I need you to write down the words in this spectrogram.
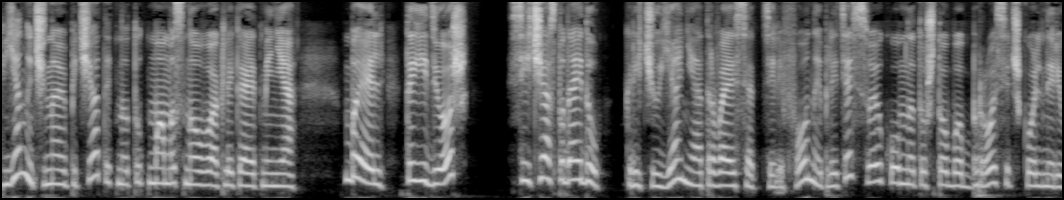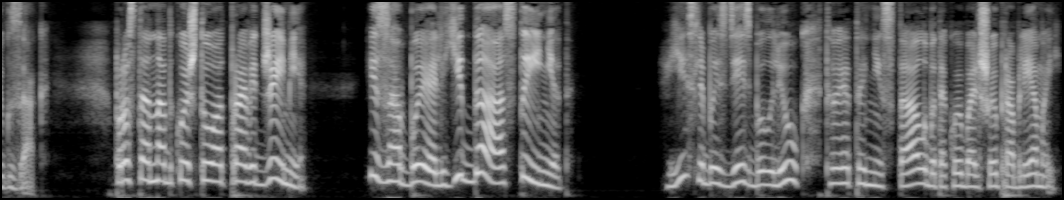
Я начинаю печатать, но тут мама снова окликает меня — «Белль, ты идешь?» «Сейчас подойду!» — кричу я, не отрываясь от телефона и плетясь в свою комнату, чтобы бросить школьный рюкзак. «Просто надо кое-что отправить Джейми!» «Изабель, еда остынет!» Если бы здесь был Люк, то это не стало бы такой большой проблемой.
